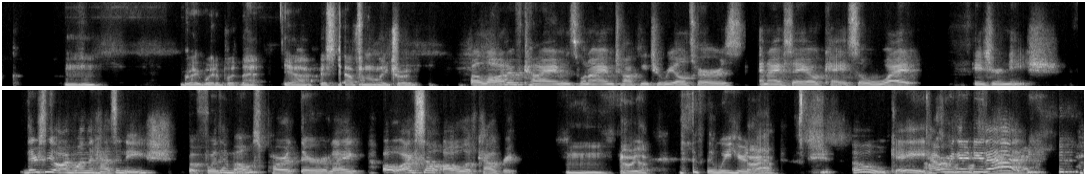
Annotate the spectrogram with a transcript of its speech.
Mm-hmm. Great way to put that. Yeah, it's definitely true. a lot of times when I'm talking to realtors and I say, okay, so what is your niche? There's the odd one that has a niche, but for the most part, they're like, oh, I sell all of Calgary. Mm-hmm. Oh yeah. we hear Oh, that. Okay, how are we going to do that?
